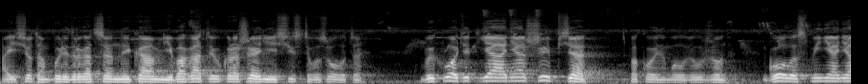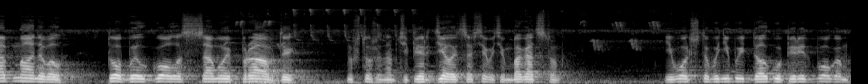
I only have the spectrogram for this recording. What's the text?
А еще там были драгоценные камни и богатые украшения из чистого золота. «Выходит, я не ошибся!» – спокойно молвил Джон. «Голос меня не обманывал. То был голос самой правды». Ну что же нам теперь делать со всем этим богатством? И вот, чтобы не быть долгу перед Богом,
